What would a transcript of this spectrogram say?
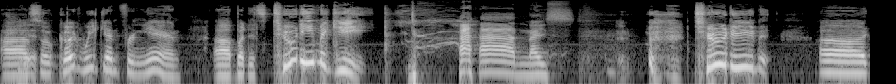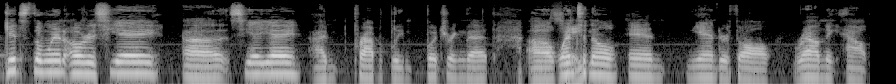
Uh, so good weekend for Nyan, uh, but it's 2D McGee. nice. 2D uh, gets the win over CA, uh, CAA. I'm probably butchering that. Uh, CA? Wentinel and Neanderthal rounding out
